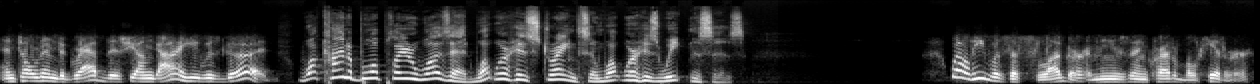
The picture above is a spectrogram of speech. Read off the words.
and told him to grab this young guy. He was good. What kind of ball player was Ed? What were his strengths and what were his weaknesses? Well, he was a slugger. I mean, he was an incredible hitter,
